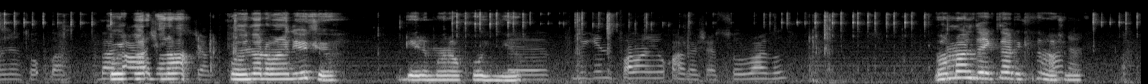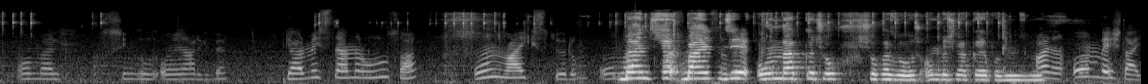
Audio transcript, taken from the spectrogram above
Aynen topla. Ben Koyunlar ağaç bana keseceğim. koyunlar bana diyor ki gelin bana koyun diyor. Ee, plugin falan yok arkadaşlar. Survival. Normalde eklerdik ama Aynen. şimdi. Normal single oynar gibi. Gelmek isteyenler olursa 10 like istiyorum. 10 like Bence fazla bence 10 dakika çok çok az olur. 15 dakika yapalım biz bunu. Aynen 15 like.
